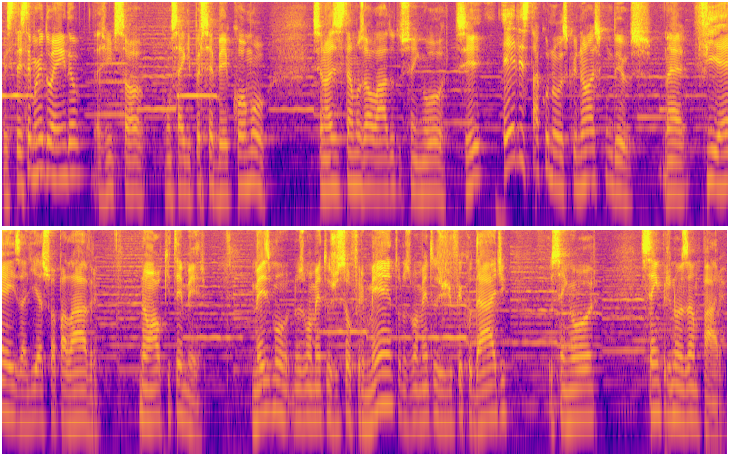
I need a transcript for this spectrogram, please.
com esse testemunho do Endel, a gente só consegue perceber como se nós estamos ao lado do Senhor, se Ele está conosco e nós com Deus, né, fiéis ali à Sua palavra, não há o que temer. Mesmo nos momentos de sofrimento, nos momentos de dificuldade, o Senhor sempre nos ampara.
